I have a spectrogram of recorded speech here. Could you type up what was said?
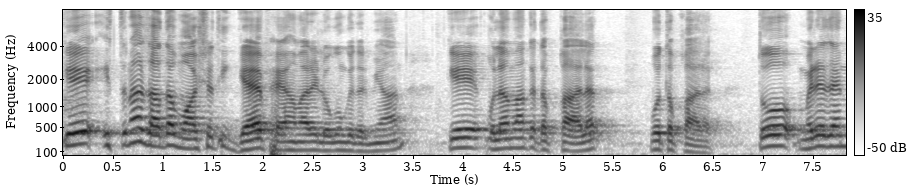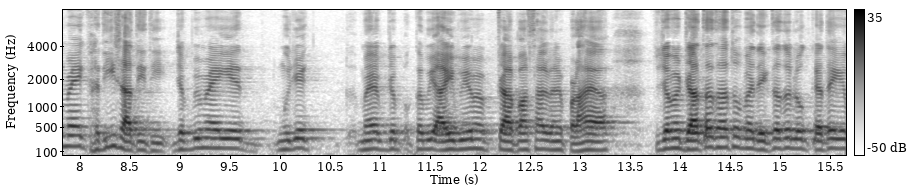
کہ اتنا زیادہ معاشرتی گیپ ہے ہمارے لوگوں کے درمیان کہ علماء کا طبقہ الگ وہ طبقہ الگ تو میرے ذہن میں ایک حدیث آتی تھی جب بھی میں یہ مجھے میں جب کبھی آئی بی اے میں چار پانچ سال میں نے پڑھایا تو جب میں جاتا تھا تو میں دیکھتا تھا لوگ کہتے ہیں یہ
